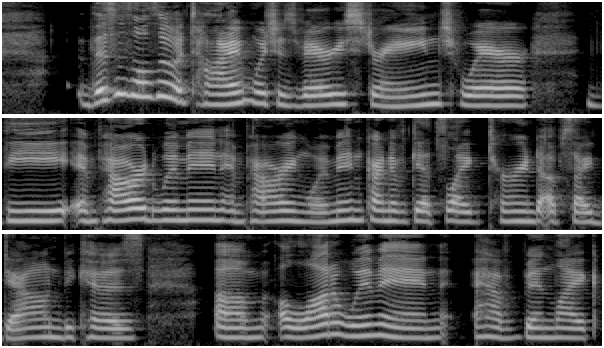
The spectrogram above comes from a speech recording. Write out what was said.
this is also a time which is very strange where the empowered women empowering women kind of gets like turned upside down because um, a lot of women have been like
